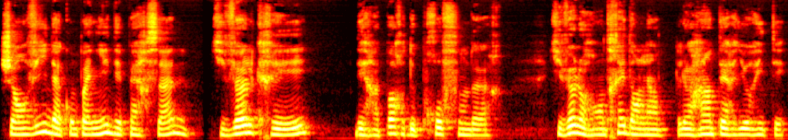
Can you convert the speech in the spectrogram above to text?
J'ai envie d'accompagner des personnes qui veulent créer des rapports de profondeur, qui veulent rentrer dans leur intériorité.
